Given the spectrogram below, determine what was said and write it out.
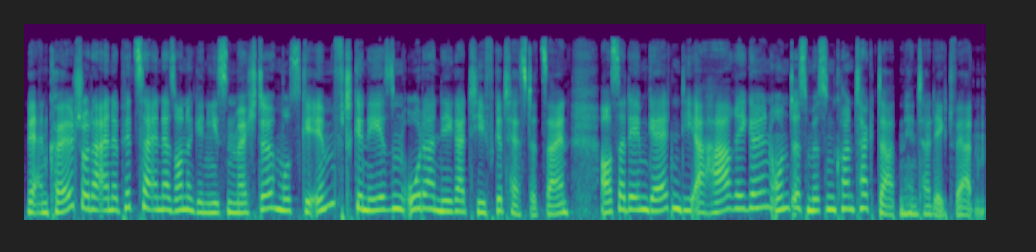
Wer ein Kölsch oder eine Pizza in der Sonne genießen möchte, muss geimpft, genesen oder negativ getestet sein. Außerdem gelten die AHA-Regeln und es müssen Kontaktdaten hinterlegt werden.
